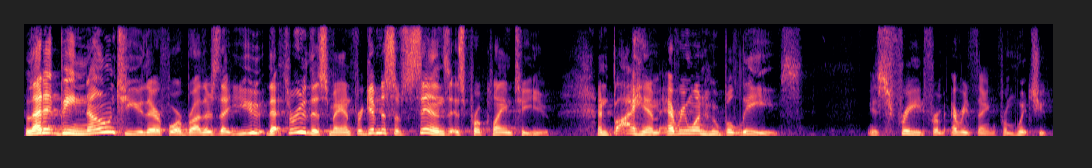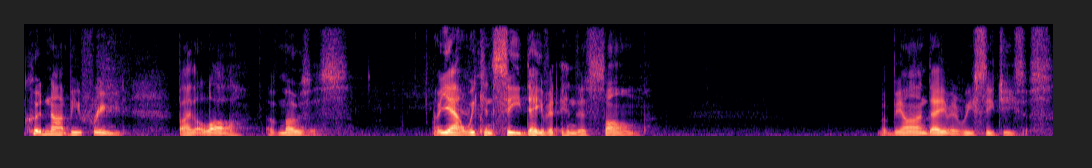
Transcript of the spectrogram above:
Let it be known to you, therefore, brothers, that, you, that through this man forgiveness of sins is proclaimed to you. And by him, everyone who believes is freed from everything from which you could not be freed by the law of Moses. Oh, yeah, we can see David in this psalm. But beyond David, we see Jesus.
